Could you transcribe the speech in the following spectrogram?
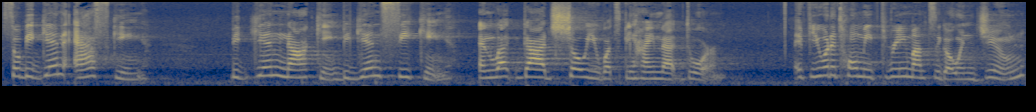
So begin asking, begin knocking, begin seeking, and let God show you what's behind that door. If you would have told me three months ago in June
